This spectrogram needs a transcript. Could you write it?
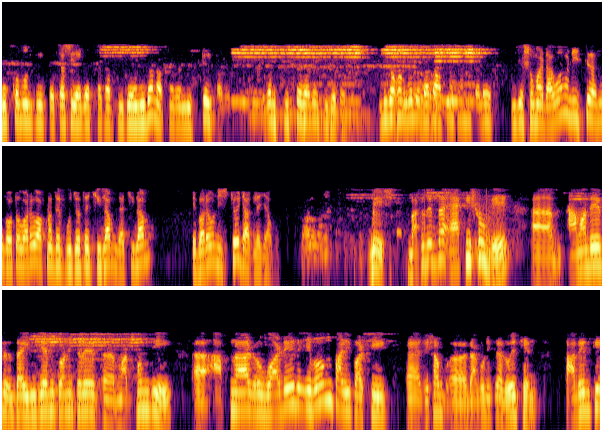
মুখ্যমন্ত্রীর পঁচাশি হাজার টাকা পুজো অনুদান আপনারা নিশ্চয়ই পাবেন এবং সুস্থভাবে পুজো করবেন। উনি যখন বলল, দাদা, আপনাকে আমি তাহলে পুজোর সময় ডাকবো? আমি নিশ্চয়ই, আমি গতবারেও আপনাদের পুজোতে ছিলাম, গেছিলাম। এবারেও নিশ্চয়ই ডাকলে যাব। বেশ, বাসুদেব দা, একই সঙ্গে আমাদের দ্য ইন্ডিয়ান ক্রনিকলের মাধ্যম দিয়েই আপনার ওয়ার্ডের এবং পারিপার্শ্বিক যেসব নাগরিকরা রয়েছেন তাদেরকে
